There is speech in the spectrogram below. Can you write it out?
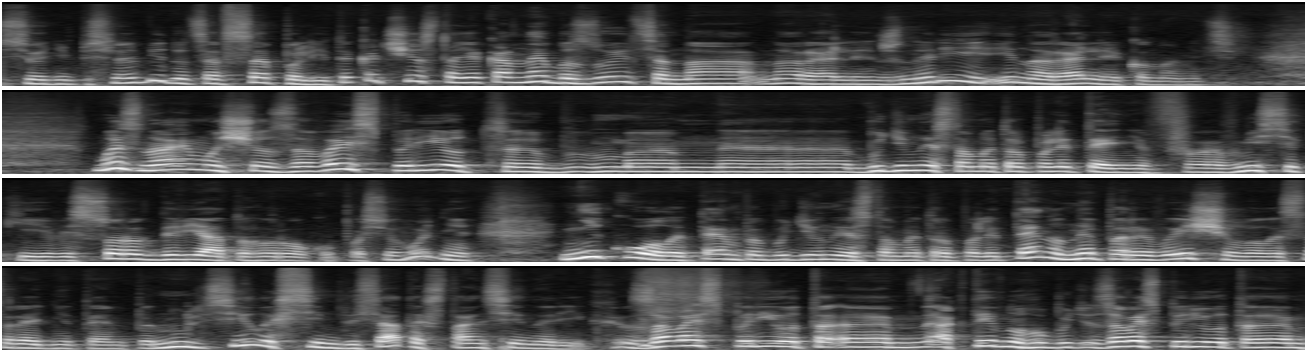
сьогодні після обіду, це все політика чиста, яка не базується на, на реальній інженерії і на реальній економіці. Ми знаємо, що за весь період е, м, е, будівництва метрополітенів е, в місті Києві з 49-го року по сьогодні ніколи темпи будівництва метрополітену не перевищували середні темпи 0,7 станцій на рік. За весь період е, активного за весь період е,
